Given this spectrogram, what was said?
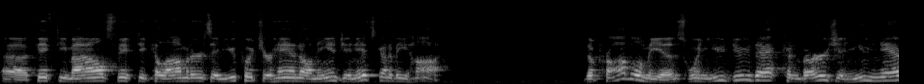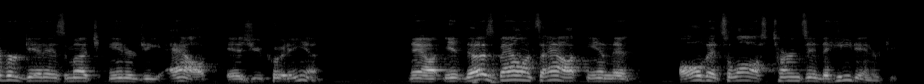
uh, 50 miles, 50 kilometers, and you put your hand on the engine, it's going to be hot. The problem is when you do that conversion, you never get as much energy out as you put in. Now, it does balance out in that all that's lost turns into heat energy.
